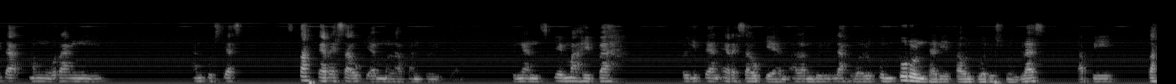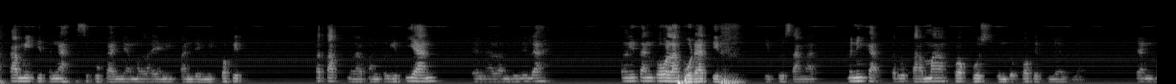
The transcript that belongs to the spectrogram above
tidak mengurangi antusias staf RSA UGM melakukan penelitian. Dengan skema hibah penelitian RSA UGM, alhamdulillah walaupun turun dari tahun 2019, tapi staf kami di tengah kesibukannya melayani pandemi COVID tetap melakukan penelitian dan alhamdulillah penelitian kolaboratif itu sangat meningkat terutama fokus untuk COVID-19 dan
